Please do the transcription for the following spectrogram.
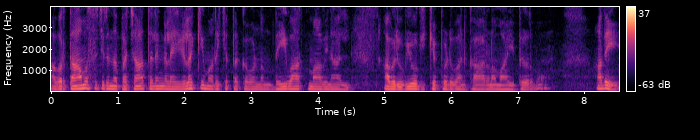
അവർ താമസിച്ചിരുന്ന പശ്ചാത്തലങ്ങളെ ഇളക്കി മറിക്കത്തക്കവണ്ണം ദൈവാത്മാവിനാൽ അവരുപയോഗിക്കപ്പെടുവാൻ കാരണമായി തീർന്നു. അതെ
